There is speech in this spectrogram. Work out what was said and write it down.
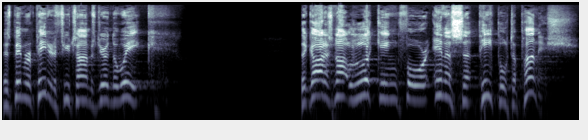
It's been repeated a few times during the week that God is not looking for innocent people to punish.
